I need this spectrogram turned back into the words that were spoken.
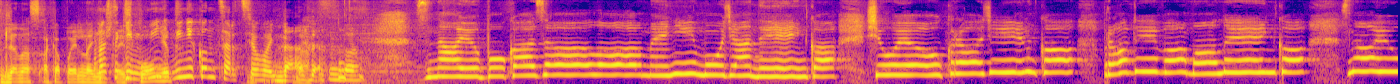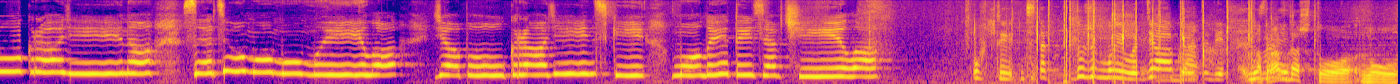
для нас акапельно У нас нечто исполнит. міні-концерт сьогодні. Да, да. Знаю, показала мені моя ненька, що я українка, правдива маленька, знаю Україна, серцю мому мила, я по-українськи молитися вчила. Ух ти, це так дуже мило. Дякую тобі. А правда, что ну,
